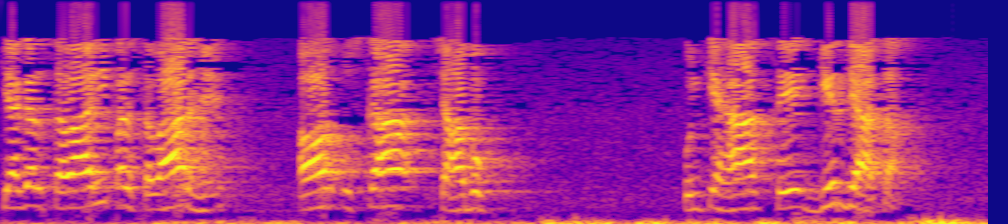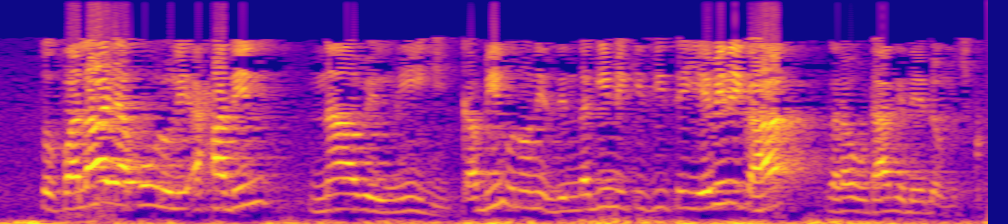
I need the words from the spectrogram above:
کہ اگر سواری پر سوار ہیں اور اس کا چابک ان کے ہاتھ سے گر جاتا تو فلا یقول احدین ناول نہیں کبھی انہوں نے زندگی میں کسی سے یہ بھی نہیں کہا، ذرا اٹھا کے دے دو مجھ کو۔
